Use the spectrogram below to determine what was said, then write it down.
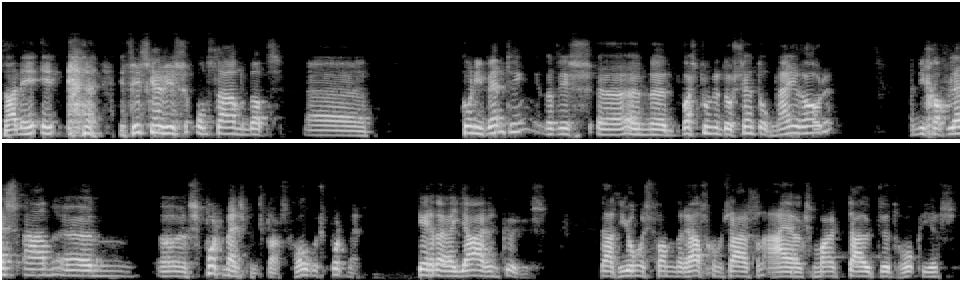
Nou, de, de Invictus Games is ontstaan omdat. Uh, Connie Wenting, dat is, uh, een, was toen een docent op Nijrode. En die gaf les aan een uh, sportmanagementklas, hoger sportmanagement. Kreeg daar een jaar een cursus. Daar zaten jongens van de raadscommissaris van Ajax, Mark Tuitert, hockeyers.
